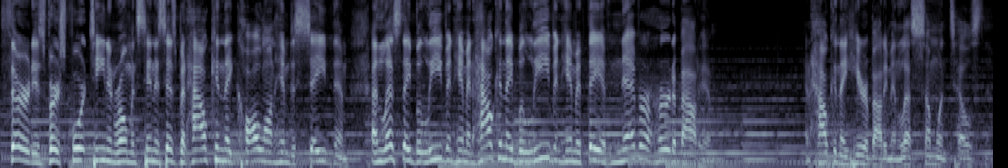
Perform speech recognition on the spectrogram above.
Third is verse 14 in Romans 10. It says, But how can they call on him to save them unless they believe in him? And how can they believe in him if they have never heard about him? And how can they hear about him unless someone tells them?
